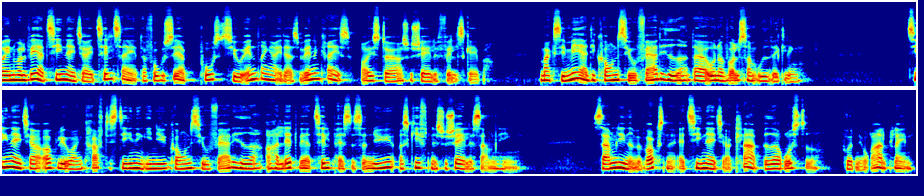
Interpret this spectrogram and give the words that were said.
og involverer teenager i tiltag, der fokuserer på positive ændringer i deres vennekreds og i større sociale fællesskaber. Maksimere de kognitive færdigheder, der er under voldsom udvikling – Teenager oplever en kraftig stigning i nye kognitive færdigheder og har let ved at tilpasse sig nye og skiftende sociale sammenhænge. Sammenlignet med voksne er teenager klart bedre rustet på et neuralplan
